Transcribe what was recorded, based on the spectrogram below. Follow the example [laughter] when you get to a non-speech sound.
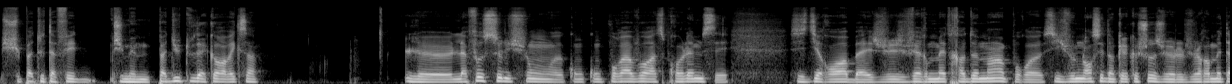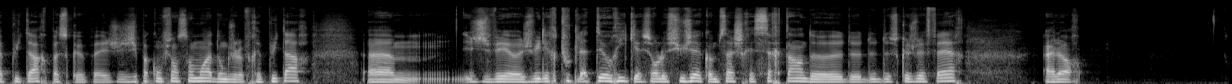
je suis pas tout à fait je suis même pas du tout d'accord avec ça. La fausse solution qu'on pourrait avoir à ce problème c'est se dire oh ben je, vais remettre à demain pour euh, si je veux me lancer dans quelque chose je, vais le remettre à plus tard parce que ben, j'ai pas confiance en moi donc je le ferai plus tard. Euh, je vais euh, je vais lire toute la théorie qu'il y a sur le sujet comme ça je serai certain de, de, de ce que je vais faire. Alors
